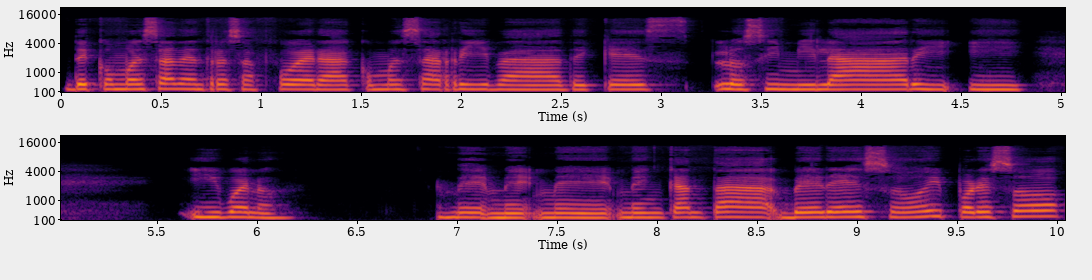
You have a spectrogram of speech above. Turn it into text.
de cómo es adentro es afuera, cómo es arriba, de qué es lo similar y, y, bueno, me, me, me, me, encanta ver eso y por eso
